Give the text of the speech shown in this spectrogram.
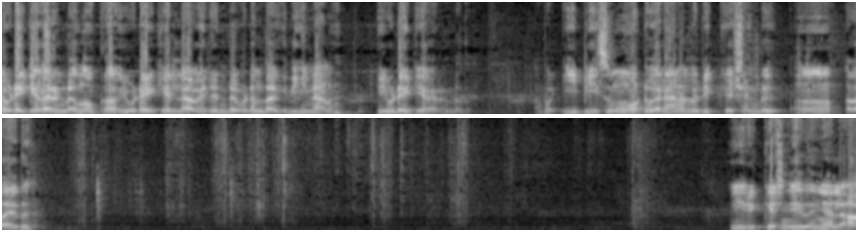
എവിടേക്കാണ് വരേണ്ടത് നോക്കുക. ഇവിടേക്കല്ല വരേണ്ടത് ഇവിടെ എന്താ ഗ്രീനാണ് ഇവിടേക്കാണ് വരേണ്ടത്. അപ്പോൾ ഈ പീസ് ഇങ്ങോട്ട് വരാനുള്ള ഒരു ഇക്വേഷൻ ഉണ്ട്. അതായത് ഈ ഇക്വേഷൻ ചെയ്ത് കഴിഞ്ഞാൽ ആ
